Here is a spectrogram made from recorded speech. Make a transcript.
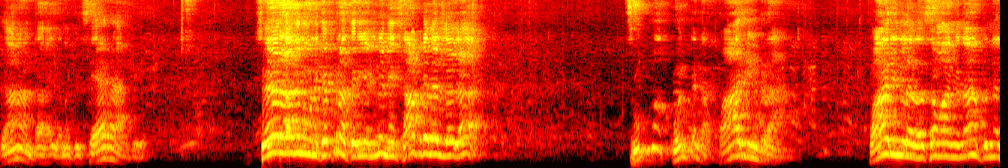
வேணாண்டா எனக்கு சேராது. சேராதுன்னு உனக்கு எப்படா தெரியும்? இன்னும் நீ சாப்பிடவே இல்லைல்ல. சும்மா கொஞ்சம்டா ஃபாரின்றான் ஃபாரின்ல விஷம் வாங்கினா பின்ன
